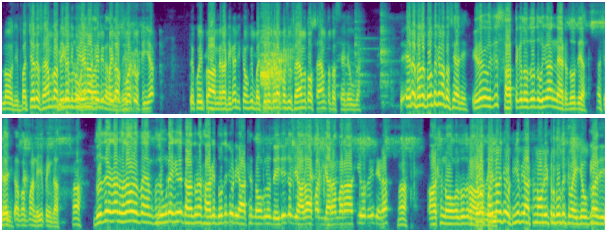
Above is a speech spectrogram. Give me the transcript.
ਲਓ ਜੀ ਬੱਚੇ ਤੇ ਸਹਿਮਤ ਆ ਠੀਕ ਆ ਜੀ ਕੋਈ ਇਹ ਨਾ ਕਿ ਵੀ ਪਹਿਲਾ। ਸੂਆ ਝੋਟੀ ਆ ਤੇ ਕੋਈ ਭਰਾ ਮੇਰਾ ਠੀਕ ਆ ਜੀ ਕਿਉਂਕਿ ਬੱਚੇ ਦਾ ਜਿਹੜਾ ਪਸ਼ੂ ਸਹਿਮਤ ਉਹ ਸਹਿਮਤ ਦੱਸਿਆ ਜਾਊਗਾ। ਤੇ ਇਹਦੇ ਥੱਲੇ ਦੁੱਧ ਕਿੰਨਾ ਦੱਸਿਆ ਜੀ? ਇਹਦੇ ਜੀ 7 ਕਿਲੋ ਦੁੱਧ ਹੋਈ ਜਿਹੜਾ ਨੈਟ ਦੁੱਧ ਆ। ਅੱਛਾ ਆਪਾਂ ਭਾਂਡੇ 'ਚ ਪੈਂਦਾ। ਹਾਂ। ਦੁੱਧ ਦਾ ਤੁਹਾਨੂੰ ਪਤਾ ਹੁਣ ਫਲੂਣ ਹੈਗੀ ਤੇ ਦਾਣਾ ਦੂਣਾ ਖਾ ਕੇ ਦੁੱਧ ਝੋਟੀ 8-9 ਕਿਲੋ ਦੇ ਜੇ ਚਲ ਜ਼ਿਆਦਾ ਆਪਾਂ 11-12 ਆਖੀ ਉਹ ਤਾਂ ਨਹੀਂ ਦੇਣਾ। ਹਾਂ। 8-9 ਕਿਲੋ ਦੁੱਧ ਆਰਾਮ ਚਲੋ ਪਹਿਲਾਂ ਝੋਟੀ ਵੀ 8-9 ਲੀਟਰ ਦੁੱਧ ਚਵਾਈ ਜਾਊਗੀ। ਹਾਂਜੀ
